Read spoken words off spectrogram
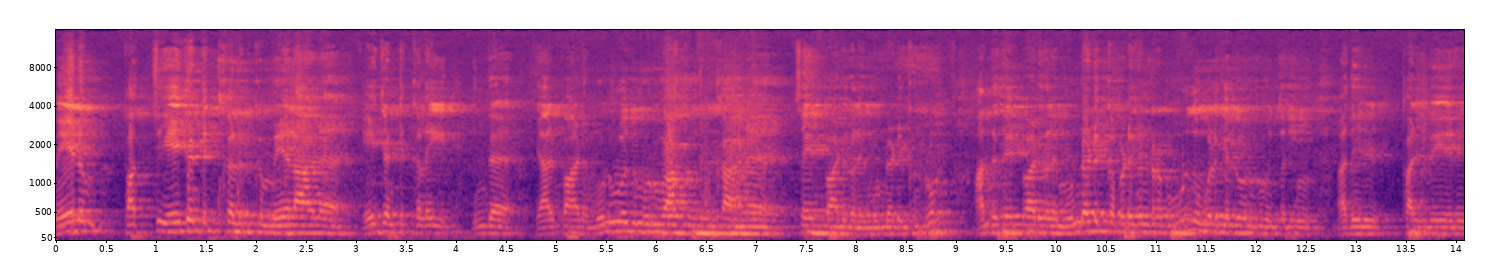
மேலும் பத்து ஏஜென்ட்டுகளுக்கு மேலான ஏஜென்ட்டுகளை இந்த யாழ்ப்பாணம் முழுவதும் உருவாக்குவதற்கான செயல்பாடுகளை முன்னெடுக்கின்றோம். அந்த செயல்பாடுகளை முன்னெடுக்கப்படுகின்ற பொழுது உங்களுக்கு எல்லோருக்கும் தெரியும் அதில் பல்வேறு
